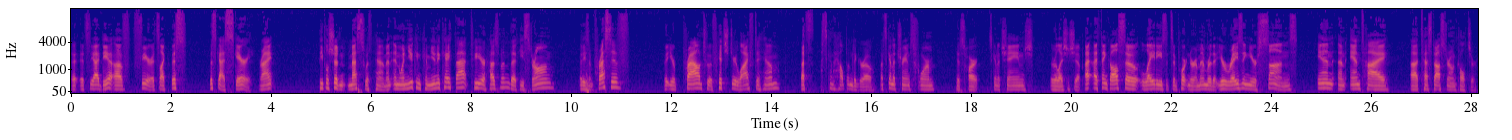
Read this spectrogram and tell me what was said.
It's the idea of fear. It's like this, this guy's scary, right? People shouldn't mess with him. And, and when you can communicate that to your husband, that he's strong, that he's impressive, that you're proud to have hitched your life to him, that's, that's going to help him to grow. That's going to transform his heart. It's going to change the relationship. I, I, think also, ladies, it's important to remember that you're raising your sons in an anti uh, testosterone culture.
